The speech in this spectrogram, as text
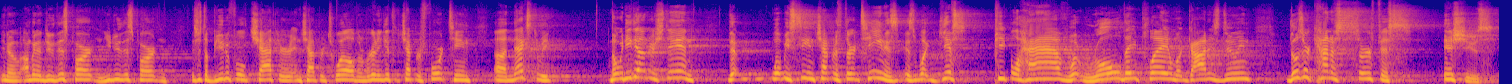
you know, I'm going to do this part and you do this part. And it's just a beautiful chapter in chapter 12. And we're going to get to chapter 14 uh, next week. But we need to understand that what we see in chapter 13 is, is what gifts people have, what role they play, and what God is doing. Those are kind of surface issues.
